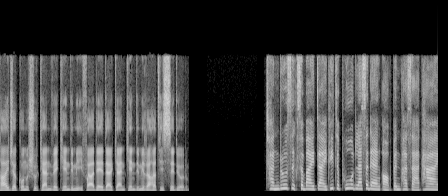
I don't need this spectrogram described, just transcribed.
Tayca konuşurken ve kendimi ifade ederken kendimi rahat hissediyorum. ฉันรู้สึกสบายใจที่จะพูดและแสดงออกเป็นภาษาไทย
